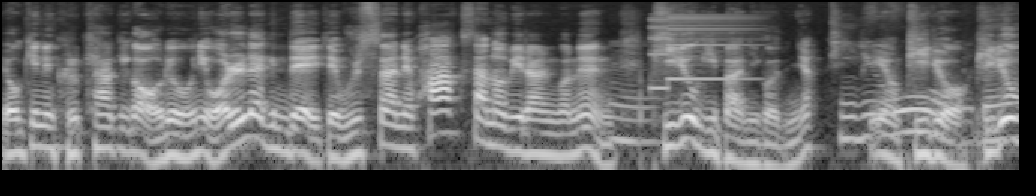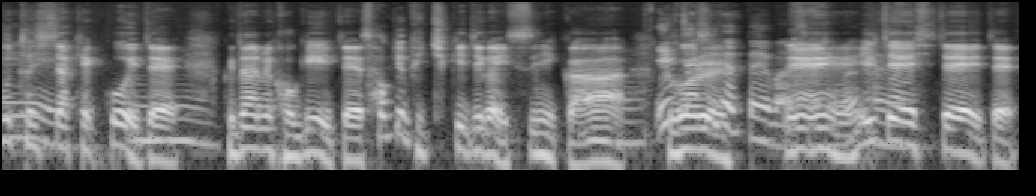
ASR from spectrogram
여기는 그렇게 하기가 어려우니 원래 근데 이제 울산의 화학 산업이라는 거는 음. 비료 기반이거든요. 비료, 비료, 비료부터 네. 시작했고 이제 음. 그 다음에 거기 이제 석유 비축 기지가 있으니까 음. 일제 시대 때 말씀하신 예, 예, 거예요? 일제 시대 이제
